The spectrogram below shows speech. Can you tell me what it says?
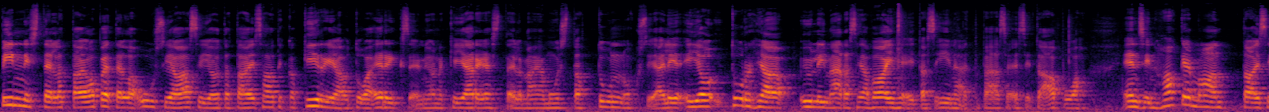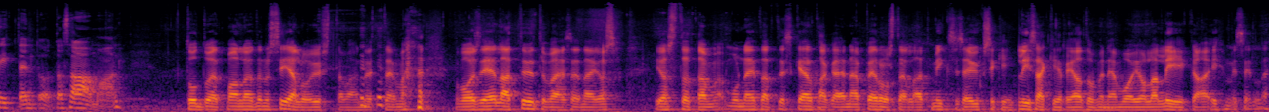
pinnistellä tai opetella uusia asioita tai saatikka kirjautua erikseen jonnekin järjestelmään ja muistaa tunnuksia. Eli ei ole turhia ylimääräisiä vaiheita siinä, että pääsee sitä apua ensin hakemaan tai sitten tuota saamaan tuntuu, että mä oon löytänyt sieluystävän nyt. Mä voisin elää tyytyväisenä, jos, jos tota, mun ei tarvitsisi kertaakaan enää perustella, että miksi se yksikin lisäkirjautuminen voi olla liikaa ihmisille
